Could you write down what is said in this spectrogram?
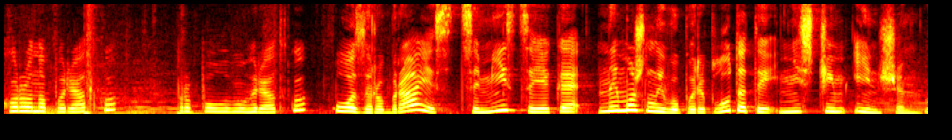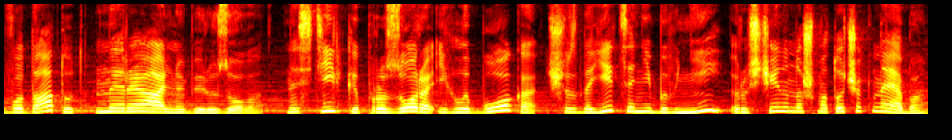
Охорона порядку. Прополому грядку. Озеро Браїс це місце, яке неможливо переплутати ні з чим іншим. Вода тут нереально бірюзова, настільки прозора і глибока, що здається, ніби в ній розчинено шматочок неба.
